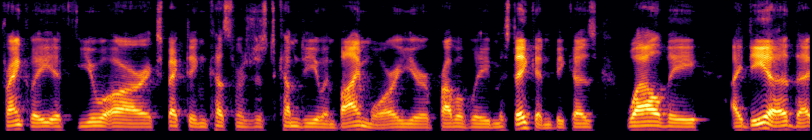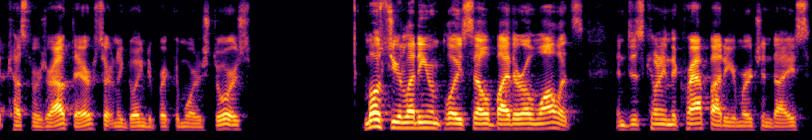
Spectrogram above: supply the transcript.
frankly, if you are expecting customers just to come to you and buy more, you're probably mistaken because while the idea that customers are out there, certainly going to brick and mortar stores, most of you are letting your employees sell by their own wallets and discounting the crap out of your merchandise.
